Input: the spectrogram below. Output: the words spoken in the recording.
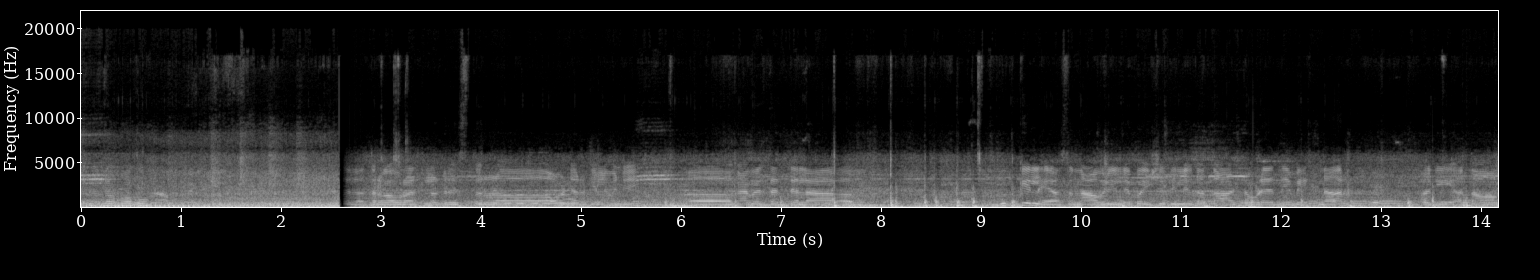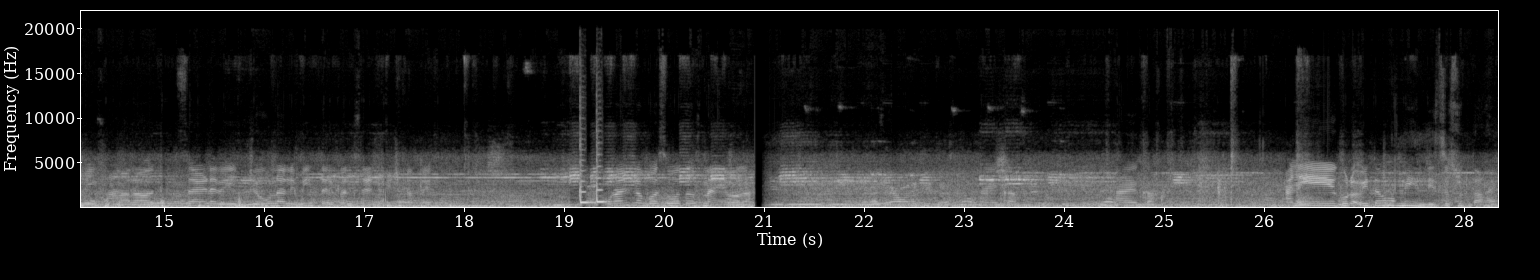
चला बघू. चला तर गौरांतला ड्रेस तर ऑर्डर केलं म्हणजे काय बोलतात त्याला बुक केलं आहे असं नाव लिहिलं पैसे दिलेत आता आठवड्याने भेटणार. आणि आता मी खाणार आहोत सँडविच जेवून आले मी तरी पण सँडविच खाते गौरांतला बसवतच नाही बघा. आहे का? आहे का? आणि कुठं इथं मेहंदीचं सुद्धा आहे.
